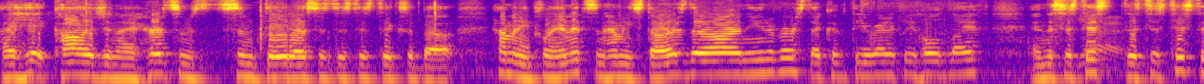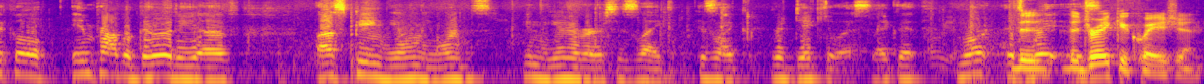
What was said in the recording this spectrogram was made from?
I hit college and I heard some some data, some statistics about how many planets and how many stars there are in the universe that could theoretically hold life, and the, statist- Yeah. the statistical improbability of us being the only ones in the universe is like is like ridiculous. Like that. More. It's The way, the it's- Drake equation.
